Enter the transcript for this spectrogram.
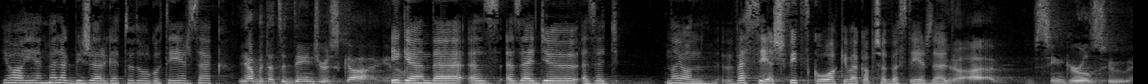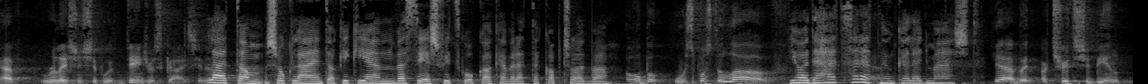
Ja, ilyen melegbizsergető dolgot érzek. Yeah, but that's a dangerous guy. You know? Igen, de ez, ez, egy, ez egy nagyon veszélyes fickó, akivel kapcsolatban ezt You érzed. know, I- I've seen girls who have relationship with dangerous guys. You know. Láttam sok lányt, akik ilyen veszélyes fickókkal keveredtek kapcsolatba. Oh, but we're supposed to love. Jaj, de hát szeretnünk kell egymást. Yeah, but our truth should be in.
